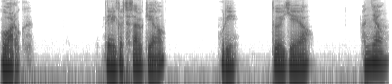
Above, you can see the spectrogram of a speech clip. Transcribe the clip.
우아로그. 내일도 찾아올게요. 우리 또 얘기해요. 안녕.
